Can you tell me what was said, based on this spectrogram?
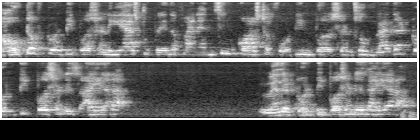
out of 20% he has to pay the financing cost of 14%. So whether 20% is IRR, whether 20% is IRR,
